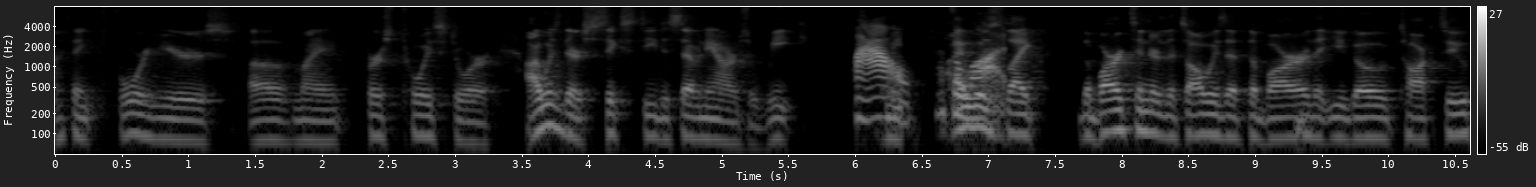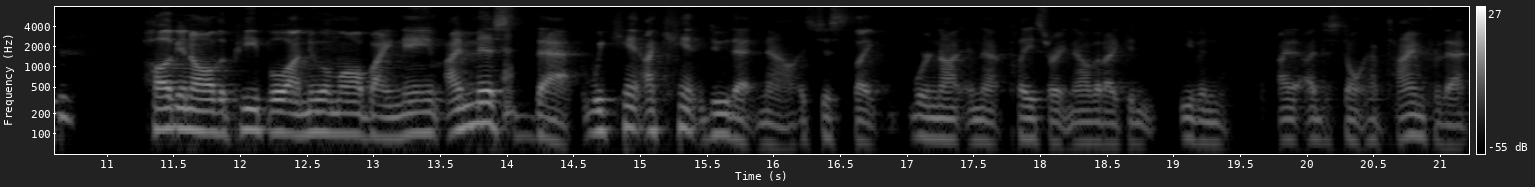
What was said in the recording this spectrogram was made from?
i think four years of my first toy store i was there 60 to 70 hours a week Wow, that's a I lot. was like the bartender that's always at the bar that you go talk to, Mm. Hugging all the people. I knew them all by name. I missed that. We can't, I can't do that now. It's just like we're not in that place right now that I can even, I, I just don't have time for that.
